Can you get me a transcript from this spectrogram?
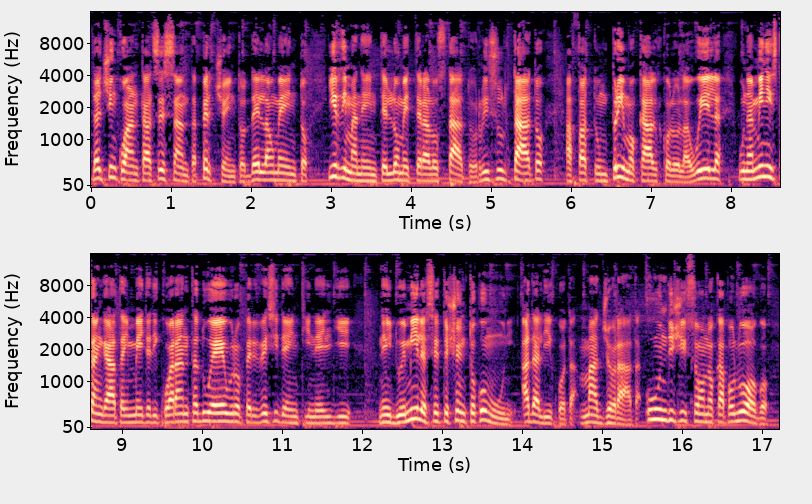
dal 50 al 60% dell'aumento. Il rimanente lo metterà lo Stato. Risultato, ha fatto un primo calcolo la Will, una mini stangata in media di 42 euro per i residenti negli, nei 2700 comuni ad aliquota maggiorata. 11 sono capoluogo.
